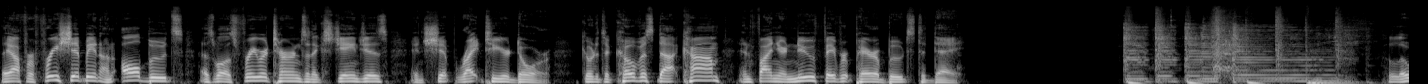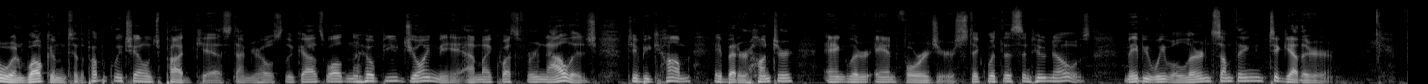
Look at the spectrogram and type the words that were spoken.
They offer free shipping on all boots, as well as free returns and exchanges, and ship right to your door. Go to tecovas.com and find your new favorite pair of boots today. Hello and welcome to the Publicly Challenged Podcast. I'm your host, Luke Oswald, and I hope you join me on my quest for knowledge to become a better hunter, angler, and forager. Stick with us, and who knows, maybe we will learn something together.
